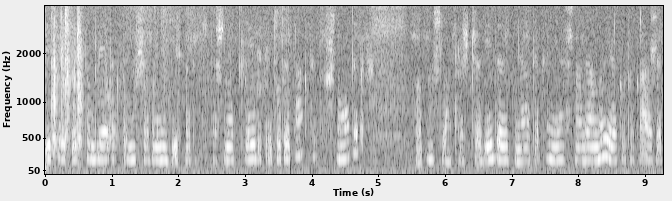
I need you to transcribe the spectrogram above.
після цих таблеток, тому що вони дійсно такі тошнотливі. І тут і так ти тошнотик. От знайшла про що відео зняти, звісно, да. Ну, як ото кажуть,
